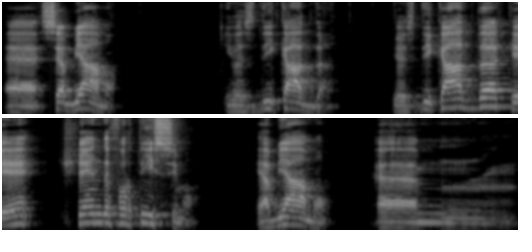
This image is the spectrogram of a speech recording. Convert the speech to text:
eh, se abbiamo USD CAD, USD CAD che scende fortissimo e abbiamo ehm,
